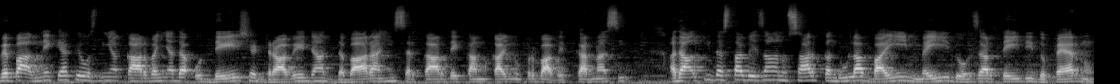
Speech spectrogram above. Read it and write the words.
ਵਿਭਾਗ ਨੇ ਕਿਹਾ ਕਿ ਉਸ ਦੀਆਂ ਕਾਰਵਾਈਆਂ ਦਾ ਉਦੇਸ਼ ਡਰਾਵੇ ਜਾਂ ਦਬਾਅ ਰਾਹੀਂ ਸਰਕਾਰ ਦੇ ਕੰਮਕਾਜ ਨੂੰ ਪ੍ਰਭਾਵਿਤ ਕਰਨਾ ਸੀ। ਅਦਾਲਤੀ ਦਸਤਾਵੇਜ਼ਾਂ ਅਨੁਸਾਰ ਕੰਦੂਲਾ 22 ਮਈ 2023 ਦੀ ਦੁਪਹਿਰ ਨੂੰ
